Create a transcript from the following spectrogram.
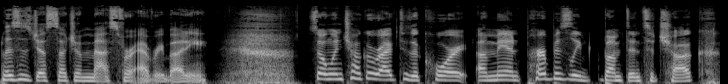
This is just such a mess for everybody. So when Chuck arrived to the court, a man purposely bumped into Chuck.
